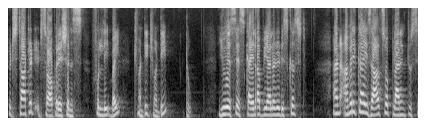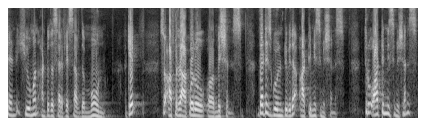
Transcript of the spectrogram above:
It started its operations fully by 2022. USA Skylab we already discussed and America is also planning to send human onto the surface of the moon. Okay. So after the Apollo uh, missions, that is going to be the Artemis missions. Through Artemis missions,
